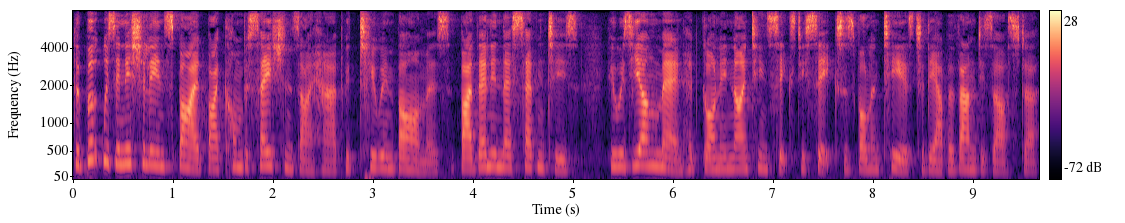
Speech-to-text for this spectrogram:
The book was initially inspired by conversations I had with two embalmers, by then in their 70s, who as young men had gone in 1966 as volunteers to the Aberfan disaster,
